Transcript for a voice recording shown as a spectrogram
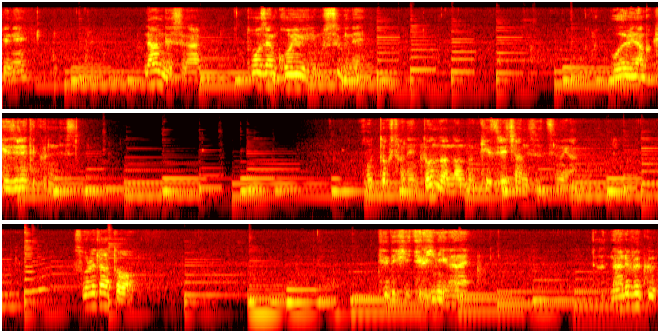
でねなんですが当然こういうふうにもすぐね親指なんか削れてくるんです。ほっとくとねどんどんどんどん削れちゃうんですよ爪が。それだと手で引いてる意味がない。なるべく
